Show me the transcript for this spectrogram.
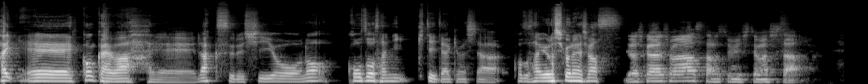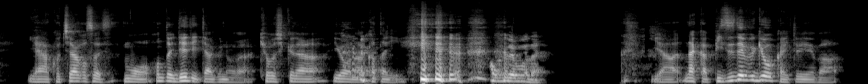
はい、えー、今回は、えー、ラックスル CEO の構造さんに来ていただきました。構造さんよろしくお願いします。よろしくお願いします。楽しみにしてました。いやこちらこそです。もう本当に出ていただくのが恐縮なような方に。とんでもない。いやなんかビズデブ業界といえば、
